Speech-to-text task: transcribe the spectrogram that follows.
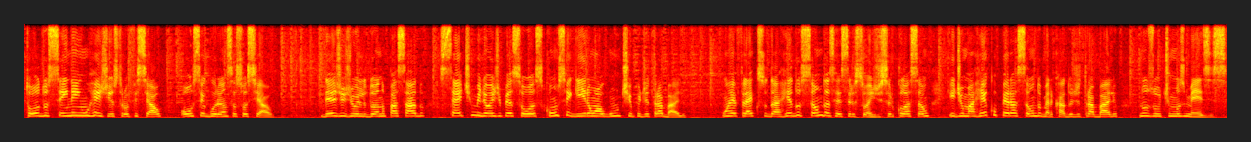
todos sem nenhum registro oficial ou segurança social. Desde julho do ano passado, 7 milhões de pessoas conseguiram algum tipo de trabalho. Um reflexo da redução das restrições de circulação e de uma recuperação do mercado de trabalho nos últimos meses.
